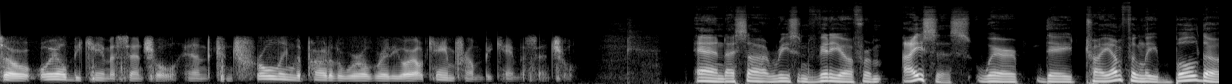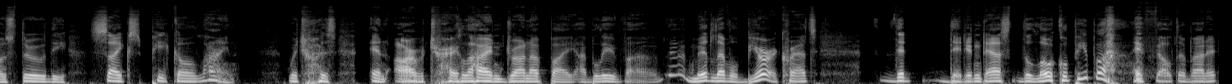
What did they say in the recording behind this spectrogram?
So oil became essential, and controlling the part of the world where the oil came from became essential. And I saw a recent video from ISIS where they triumphantly bulldozed through the Sykes Picot line, which was an arbitrary line drawn up by, I believe, uh, mid level bureaucrats that they didn't ask the local people how they felt about it.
